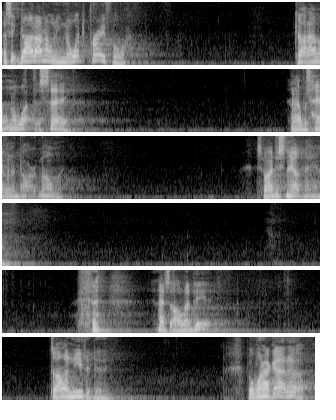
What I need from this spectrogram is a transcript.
I said, God, I don't even know what to pray for. God, I don't know what to say. And I was having a dark moment. So I just knelt down. That's all I did. That's all I knew to do. But when I got up,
